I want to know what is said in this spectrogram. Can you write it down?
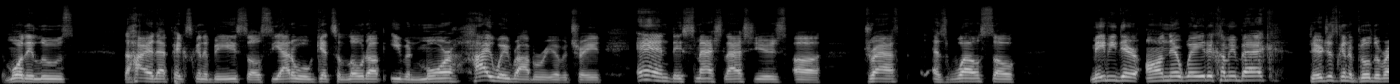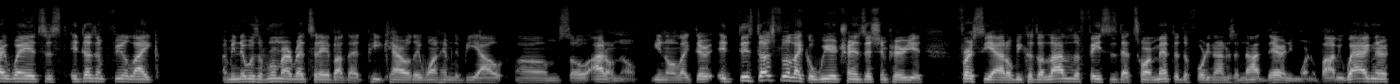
The more they lose the higher that pick's going to be so seattle will get to load up even more highway robbery of a trade and they smashed last year's uh draft as well. So maybe they're on their way to coming back they're just going to build the right way it's just it doesn't feel like I mean, there was a rumor I read today about that Pete Carroll. They want him to be out. Um, so I don't know. You know, like there, it this does feel like a weird transition period for Seattle because a lot of the faces that tormented the 49ers are not there anymore. No Bobby Wagner,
